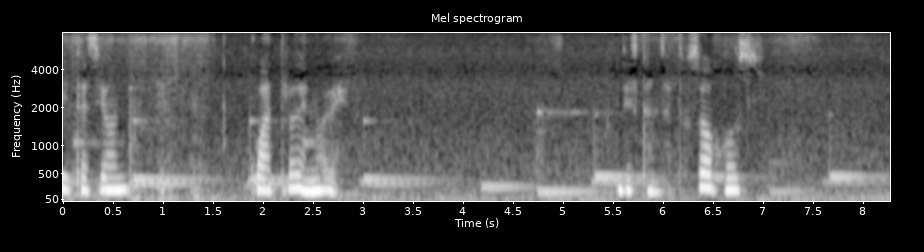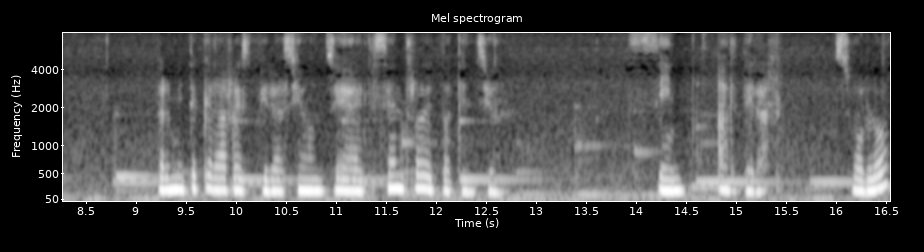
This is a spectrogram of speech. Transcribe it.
Meditación 4 de 9. Descansa tus ojos. Permite que la respiración sea el centro de tu atención, sin alterar. Solo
